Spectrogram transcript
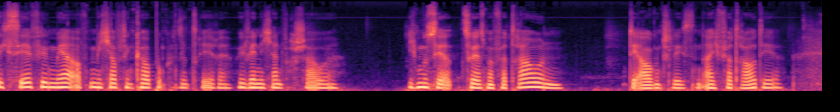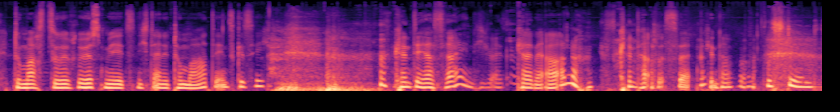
ich sehr viel mehr auf mich auf den Körper konzentriere, wie wenn ich einfach schaue. Ich muss ja zuerst mal vertrauen, die Augen schließen. Ah, ich vertraue dir. Du machst, du rührst mir jetzt nicht eine Tomate ins Gesicht. könnte ja sein, ich weiß keine Ahnung. Es könnte alles sein, genau. Das stimmt.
